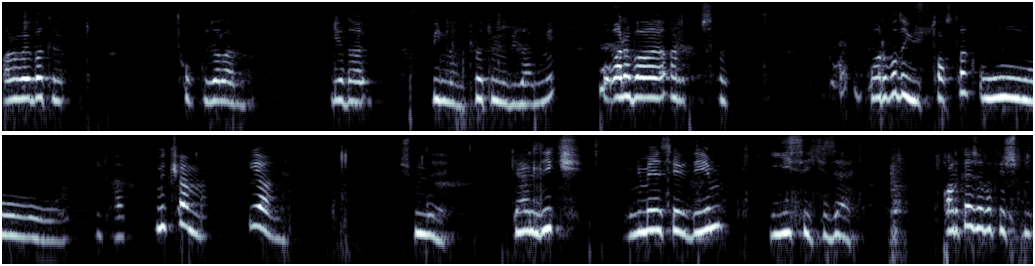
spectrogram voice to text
arabaya bakın. Çok güzel araba. Ya da bilmiyorum kötü mü güzel mi? O araba arkadaşlar. Bu araba da 100 taslak. Oo güzel. Mükemmel. Yani. Şimdi geldik. Benim en sevdiğim i8'e. Arkadaşlar bakın şimdi.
